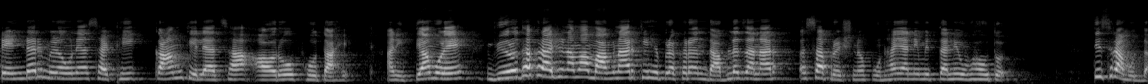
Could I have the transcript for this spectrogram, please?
टेंडर मिळवण्यासाठी काम केल्याचा आरोप होत आहे. आणि त्यामुळे विरोधक राजीनामा मागणार की हे प्रकरण दाबलं जाणार असा प्रश्न पुन्हा या निमित्ताने उभा होतोय. तिसरा मुद्दा.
